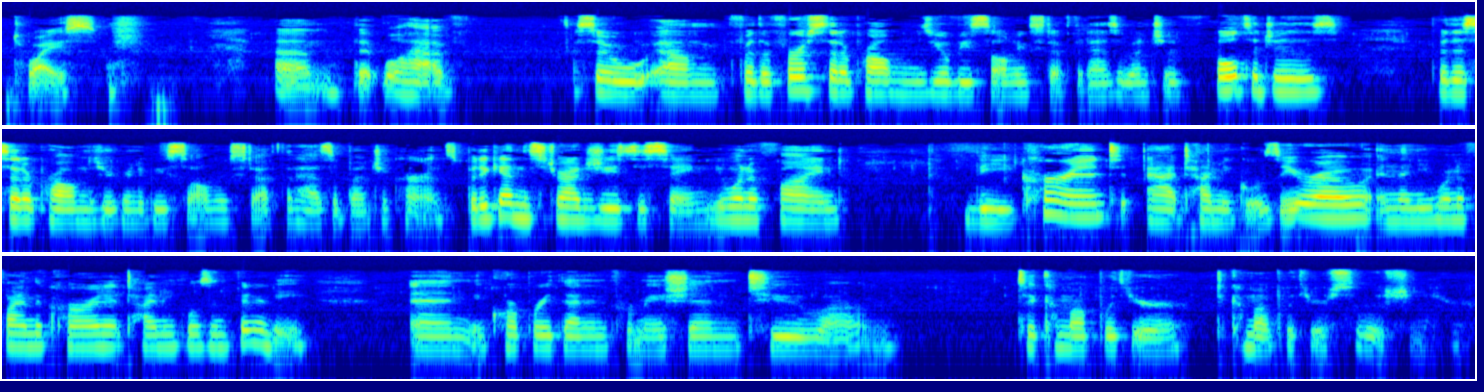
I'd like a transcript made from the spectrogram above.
twice um, that we'll have. So um, for the first set of problems, you'll be solving stuff that has a bunch of voltages. For the set of problems, you're going to be solving stuff that has a bunch of currents. But again, the strategy is the same. You want to find the current at time equals zero, and then you want to find the current at time equals infinity, and incorporate that information to um, to come up with your to come up with your solution here.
